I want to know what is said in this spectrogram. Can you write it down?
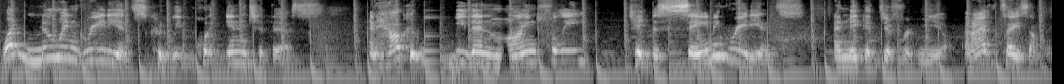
What new ingredients could we put into this and how could we then mindfully take the same ingredients and make a different meal? And I have to tell you something.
